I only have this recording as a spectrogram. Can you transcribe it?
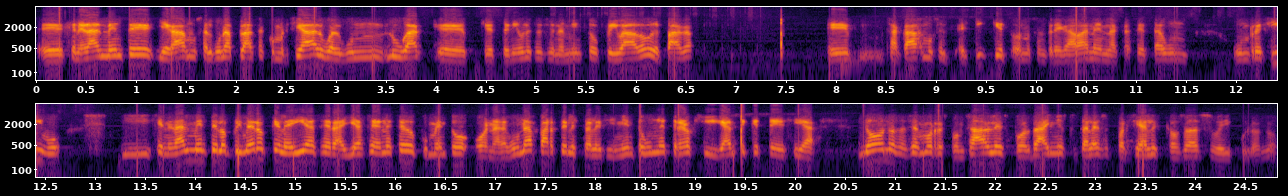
Eh, generalmente llegábamos a alguna plaza comercial o algún lugar que, tenía un estacionamiento privado de paga, eh, sacábamos el, ticket o nos entregaban en la caseta un, un recibo y generalmente lo primero que leías era ya sea en este documento o en alguna parte del establecimiento un letrero gigante que te decía no nos hacemos responsables por daños totales o parciales causados a su vehículo, ¿no?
